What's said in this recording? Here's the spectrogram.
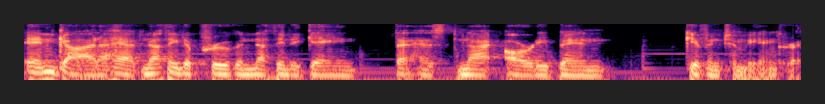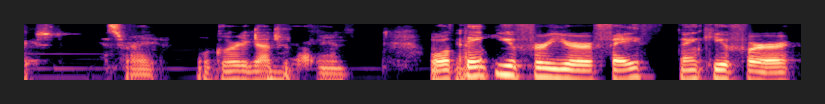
in God I have nothing to prove and nothing to gain that has not already been given to me in Christ. That's right. Well, glory to God for that, man. Well, yeah. thank you for your faith. Thank you for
